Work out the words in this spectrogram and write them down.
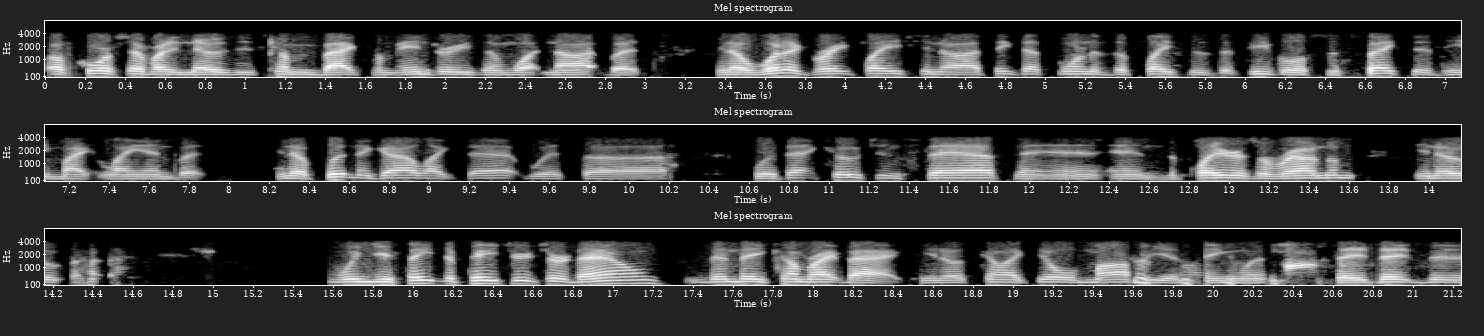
of course everybody knows he's coming back from injuries and whatnot, but you know what a great place. You know, I think that's one of the places that people have suspected he might land, but you know, putting a guy like that with uh with that coaching staff and and the players around him, you know. When you think the Patriots are down, then they come right back. You know, it's kind of like the old mafia thing when they they they,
